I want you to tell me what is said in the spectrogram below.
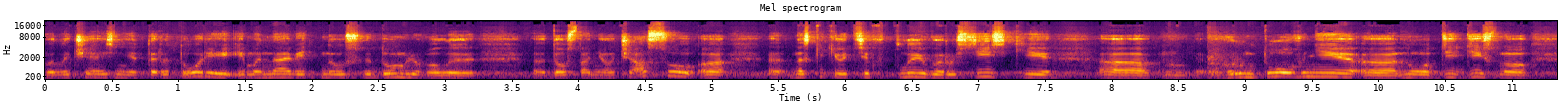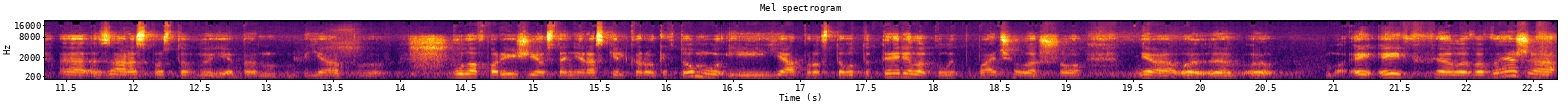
величезні території, і ми навіть не усвідомлювали е, до останнього часу, наскільки ці впливи російські ґрунтовні. Ну дій- дійсно зараз просто я була в Парижі останній раз кілька років тому, і я просто отетеріла, коли побачила, що Ейфелева вежа,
